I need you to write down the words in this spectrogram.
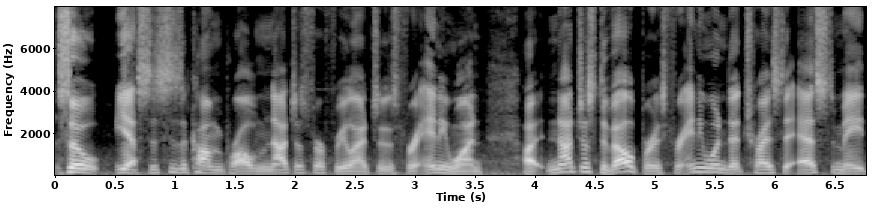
So, yes, this is a common problem, not just for freelancers, for anyone, uh, not just developers, for anyone that tries to estimate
